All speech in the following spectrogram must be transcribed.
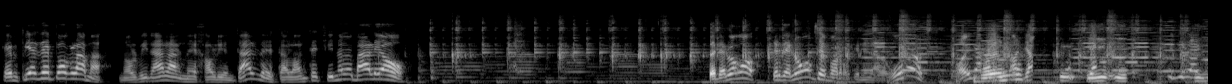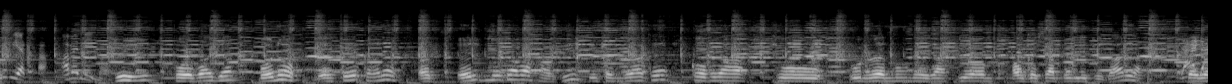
¡Que empiece el programa! No olvidar al Meja Oriental restaurante chino de Mario. Desde luego, desde luego que morro tienen algunos. Oiga, Bueno, ya, y, ya, y- y-. Ha venido. sí, pues vaya, bueno, es que claro, él no trabaja aquí y tendrá que cobrar su remuneración, aunque sea publicitaria. Pero-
